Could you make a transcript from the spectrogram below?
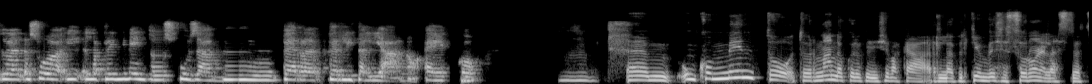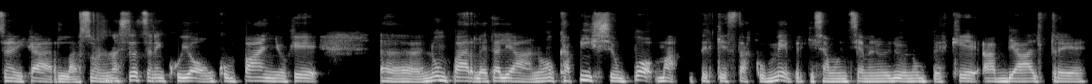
la, la sua, l'apprendimento, scusa, mh, mm, per, per, l'italiano. Ecco. Mm. Um, un commento tornando a quello che diceva Carla, perché io invece sono nella situazione di Carla, sono in una situazione in cui ho un compagno che eh, non parla italiano, capisce un po', ma perché sta con me, perché siamo insieme noi due, non perché abbia altre,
